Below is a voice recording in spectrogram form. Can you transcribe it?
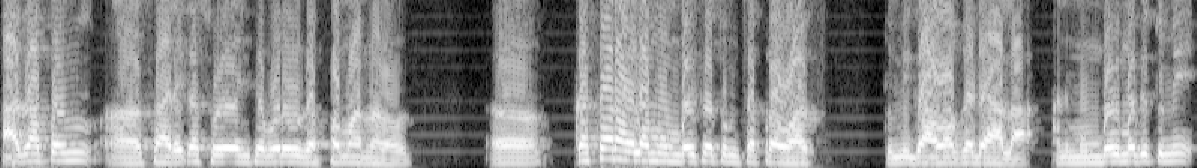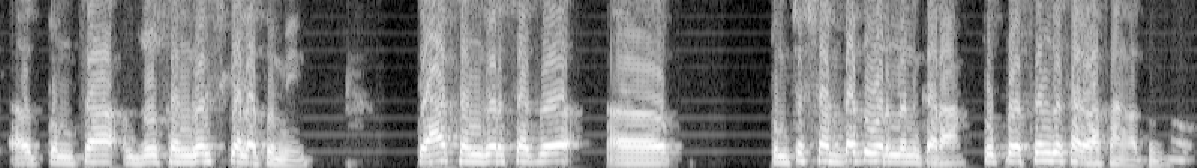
आज आपण सारिका सुळे यांच्याबरोबर गप्पा मारणार आहोत. अं, कसा राहिला मुंबईचा तुमचा प्रवास? तुम्ही गावाकडे आला आणि मुंबईमध्ये तुम्ही तुमचा जो संघर्ष केला तुम्ही त्या संघर्षाचं अं, तुमच्या शब्दात वर्णन करा. तो प्रसंग सगळा सांगा तुम्ही. हो.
